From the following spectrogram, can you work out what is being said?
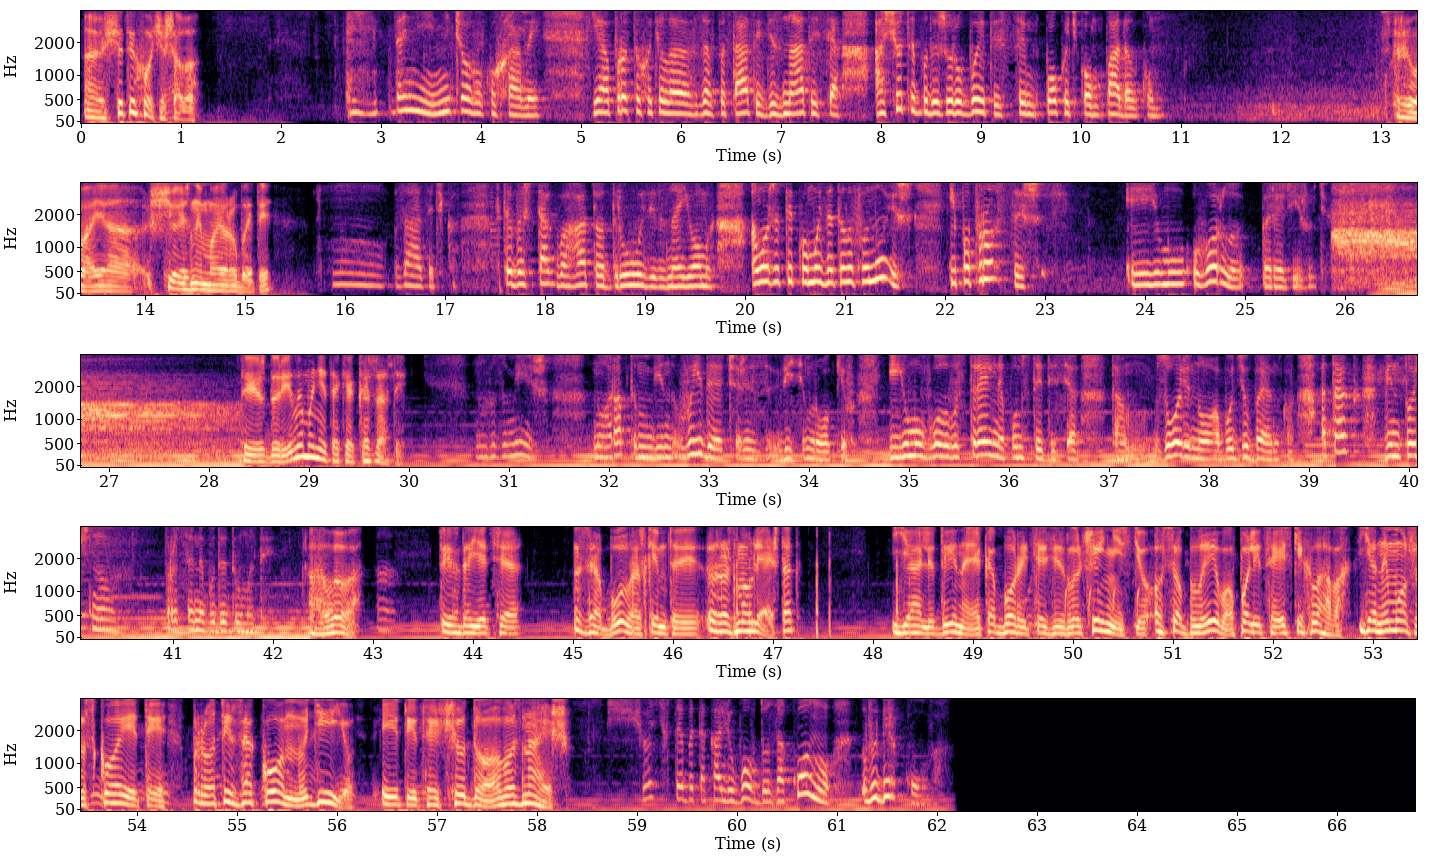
А що ти хочеш, Алло? Та ні, нічого, коханий. Я просто хотіла запитати, дізнатися, а що ти будеш робити з цим покидьком-падалком? Стривай, а що я з ним маю робити? Ну, Зазочка, в тебе ж так багато друзів, знайомих. А може, ти комусь зателефонуєш і попросиш, і йому горло переріжуть? Ти ж доріла мені таке казати? Ну розумієш, ну а раптом він вийде через вісім років і йому в голову стрельне помститися там Зоріну або Дзюбенко. А так він точно про це не буде думати. Алло, ти, здається, забула, з ким ти розмовляєш, так? Я людина, яка бореться зі злочинністю, особливо в поліцейських лавах. Я не можу скоїти протизаконну дію. І ти це чудово знаєш. Щось в тебе така любов до закону вибіркова.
